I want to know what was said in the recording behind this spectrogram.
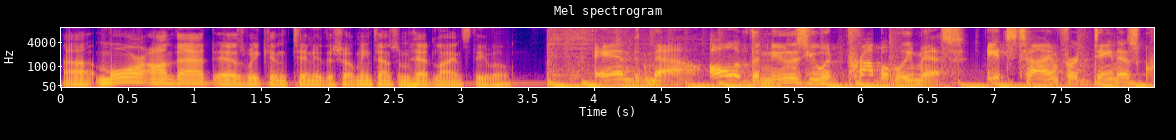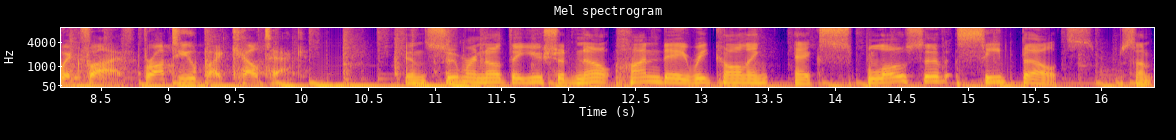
Uh, more on that as we continue the show. Meantime, some headlines, Steve And now, all of the news you would probably miss. It's time for Dana's Quick Five, brought to you by Kel-Tec. Consumer note that you should know Hyundai recalling explosive seat belts. Some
